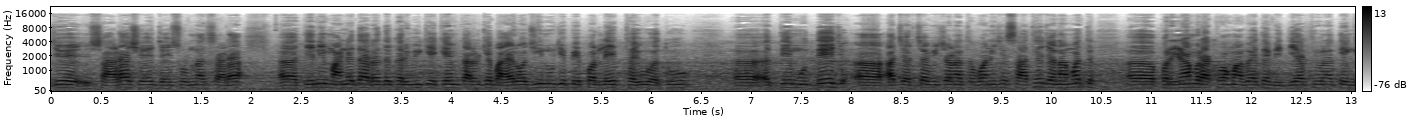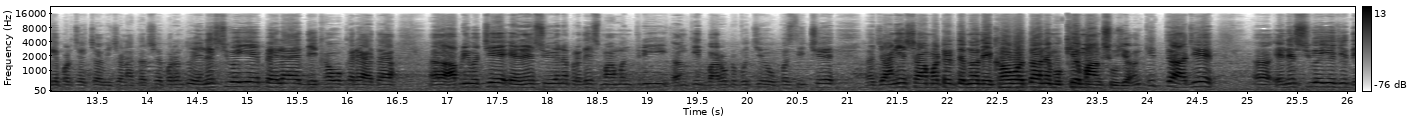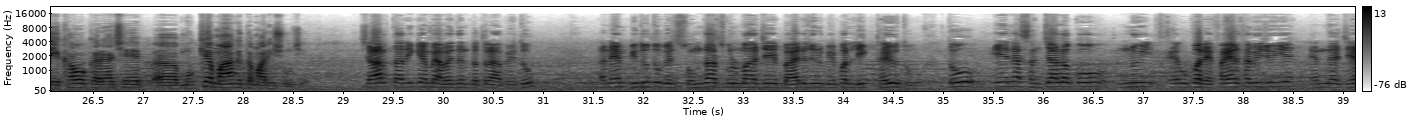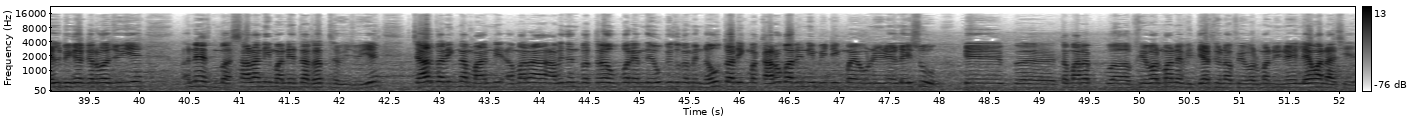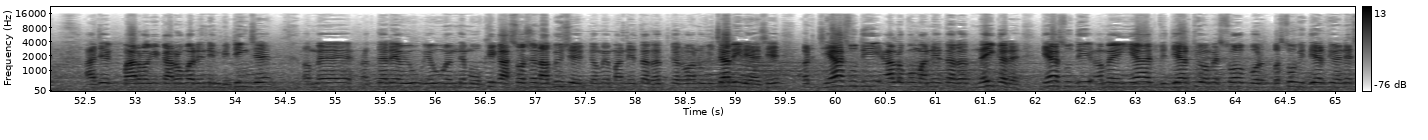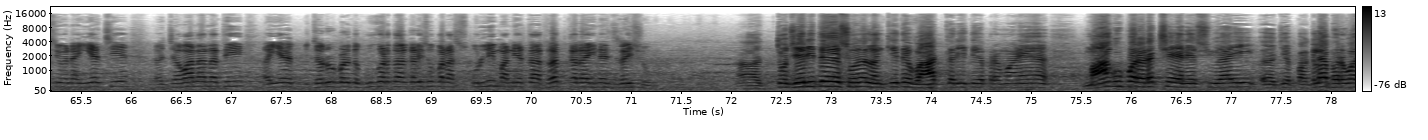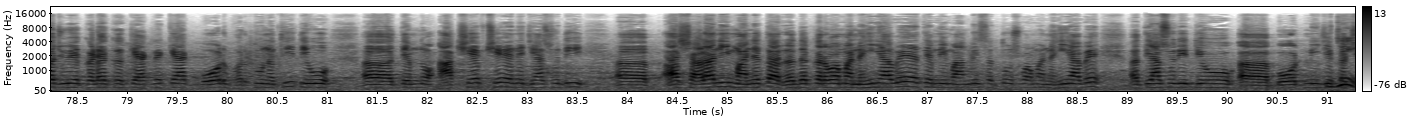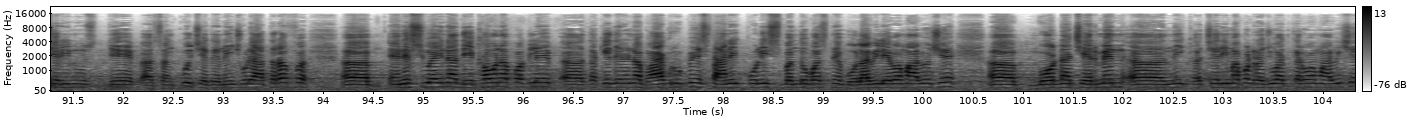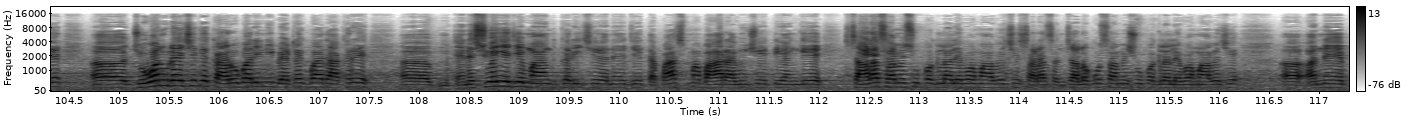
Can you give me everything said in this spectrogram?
જે શાળા છે જય સોમનાથ શાળા તેની માન્યતા રદ કરવી કે કેમ? કારણ કે બાયોલોજીનું જે પેપર લેક થયું હતું તે મુદ્દે જ આ ચર્ચા વિચારણા થવાની છે. સાથે જ અનામત પરિણામ રાખવામાં આવ્યા હતા વિદ્યાર્થીઓના તે અંગે પણ ચર્ચા વિચારણા કરશે. પરંતુ એનએસયુએ પહેલાં દેખાવો કર્યા હતા. આપણી વચ્ચે એનએસયુએના પ્રદેશ મહામંત્રી અંકિત બારોટ વચ્ચે ઉપસ્થિત છે. જાણીએ શા માટે તેમના દેખાવો હતા અને મુખ્ય માંગ શું છે? અંકિત, આજે એનએસયુએ જે દેખાવો કર્યા છે મુખ્ય માંગ તમારી શું છે? ચાર તારીખે અમે આવેદનપત્ર આપ્યું હતું. અને એમ કીધું હતું કે સોમનાથ સ્કૂલમાં જે બાયોલોજીનું પેપર લીક થયું હતું તો એના સંચાલકોની ઉપર એફઆઈઆર થવી જોઈએ, એમને જેલ ભેગા કરવા જોઈએ અને શાળાની માન્યતા રદ થવી જોઈએ. ચાર તારીખના માન્ય અમારા આવેદનપત્ર ઉપર એમને એવું કીધું કે અમે નવ તારીખમાં કારોબારીની મિટિંગમાં એવો નિર્ણય લઈશું કે તમારા ફેવરમાં અને વિદ્યાર્થીઓના ફેવરમાં નિર્ણય લેવાના છીએ. આજે બાર વાગે કારોબારીની મિટિંગ છે. અમે અત્યારે એવું એવું એમને મૌખિક આશ્વાસન આપ્યું છે કે અમે માન્યતા રદ કરવાનું વિચારી રહ્યા છીએ. પણ જ્યાં સુધી આ લોકો માન્યતા રદ નહીં કરે, ત્યાં સુધી અમે અહીંયા વિદ્યાર્થીઓ, અમે સો બસો વિદ્યાર્થીઓ એનએસયુના અહીંયા છીએ. જવાના નથી. અહીંયા જરૂર પડે તો ભૂખ હડતાળ કરીશું, પણ આ સ્કૂલની માન્યતા રદ કરાવીને જ રહીશું. તો જે રીતે સોનલ અંકિતે વાત કરી તે પ્રમાણે માંગ ઉપર અડગ છે સિવાય જે પગલાં ભરવા જોઈએ કડક ક્યાંક ને ક્યાંક બોર્ડ ભરતું નથી તેવો તેમનો આક્ષેપ છે અને જ્યાં સુધી આ શાળાની માન્યતા રદ કરવામાં નહીં આવે તેમની માંગણી સંતોષવામાં નહીં આવે ત્યાં સુધી તેઓ બોર્ડની જે કચેરીનું જે સંકુલ છે તે નહીં છોડે. આ તરફ એનએસયુઆઈના દેખાવોના પગલે તકેદારીના ભાગરૂપે સ્થાનિક પોલીસ બંદોબસ્તને બોલાવી લેવામાં આવ્યો છે. બોર્ડના ચેરમેનની કચેરીમાં પણ રજૂઆત કરવામાં આવી છે. અ, જોવાનું રહે છે કે કારોબારીની બેઠક બાદ આખરે એનએસયુઆઈએ જે માંગ કરી છે અને જે તપાસમાં બહાર આવ્યું છે તે અંગે શાળા સામે શું પગલાં લેવામાં આવે છે, શાળા સંચાલકો સામે શું પગલાં લેવામાં આવે છે અને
